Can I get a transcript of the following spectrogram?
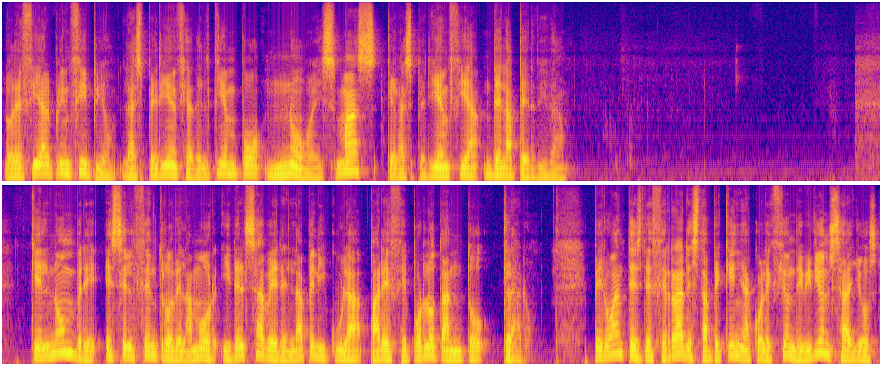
Lo decía al principio, la experiencia del tiempo no es más que la experiencia de la pérdida. Que el nombre es el centro del amor y del saber en la película parece, por lo tanto, claro. Pero antes de cerrar esta pequeña colección de videoensayos,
